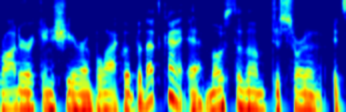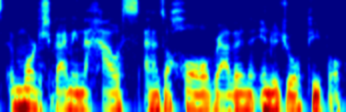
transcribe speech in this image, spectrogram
Roderick and Shiera Blackwood, but that's kind of it. Most of them just sort of, it's more describing the house as a whole rather than individual people.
